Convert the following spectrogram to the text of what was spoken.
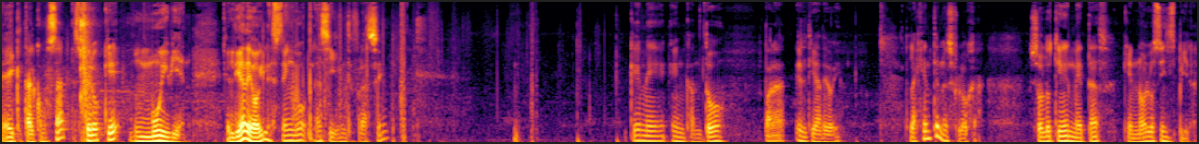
Hey, ¿qué tal? ¿Cómo están? Espero que muy bien. El día de hoy les tengo la siguiente frase que me encantó para el día de hoy. La gente no es floja, solo tienen metas que no los inspiran.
